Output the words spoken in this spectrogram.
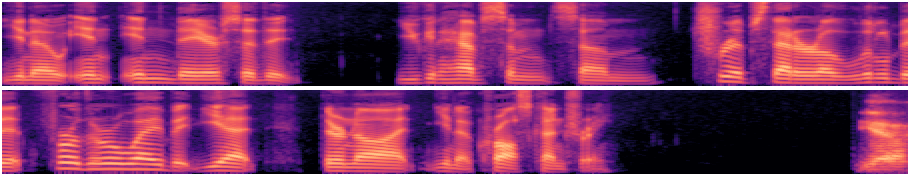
you know, in in there so that you can have some some trips that are a little bit further away, but yet they're not you know cross country. Yeah,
